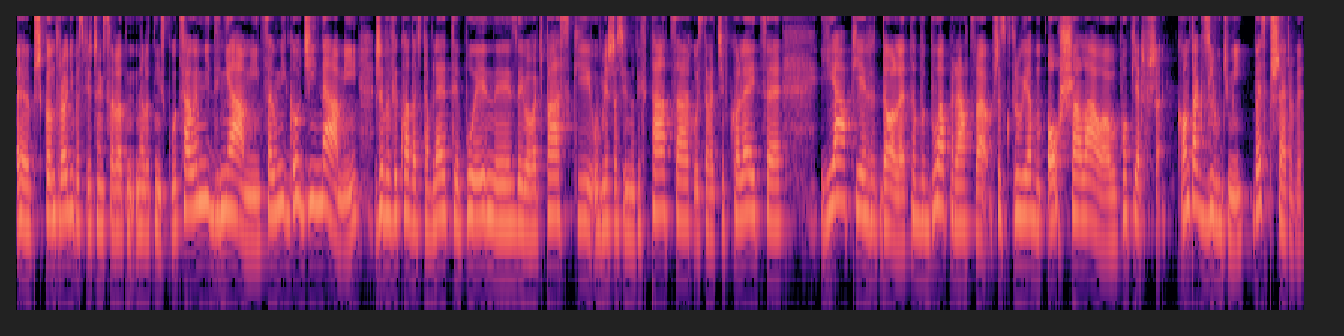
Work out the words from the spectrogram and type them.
e, przy kontroli bezpieczeństwa na lotnisku całymi dniami, całymi godzinami, żeby wykładać tablety, płyny, zdejmować paski, umieszczać się na tych tacach, ustawiać się w kolejce. Ja pierdolę, to by była praca, przez którą ja bym oszalała, bo po pierwsze, kontakt z ludźmi bez przerwy,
